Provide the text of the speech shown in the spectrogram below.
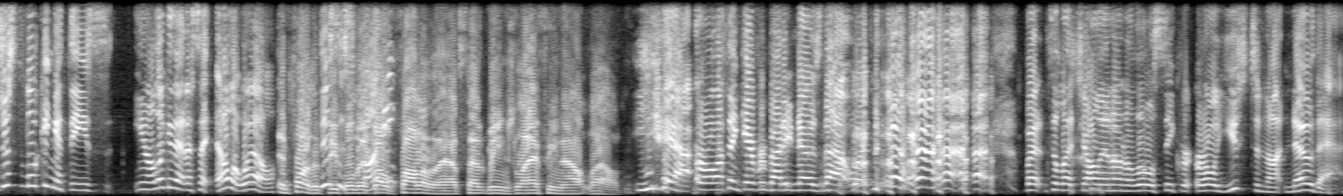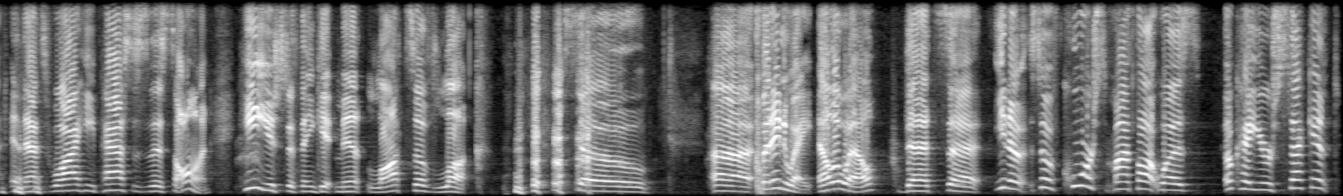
just looking at these, you know, look at that and I say, LOL. And for the people that funny. don't follow that, that means laughing out loud. Yeah, Earl, I think everybody knows that one. but to let y'all in on a little secret, Earl used to not know that. And that's why he passes this on. He used to think it meant lots of luck. so, uh, but anyway, LOL. That's, uh, you know, so of course my thought was, okay, your second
